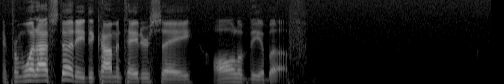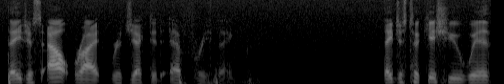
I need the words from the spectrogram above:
And from what I've studied, the commentators say all of the above. They just outright rejected everything. They just took issue with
